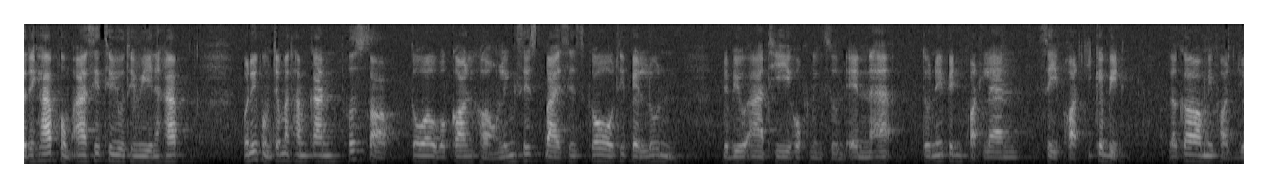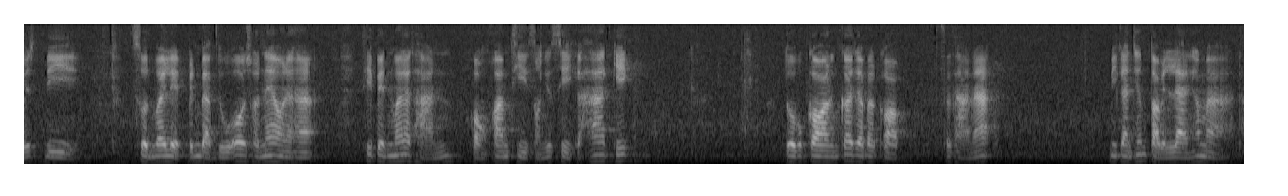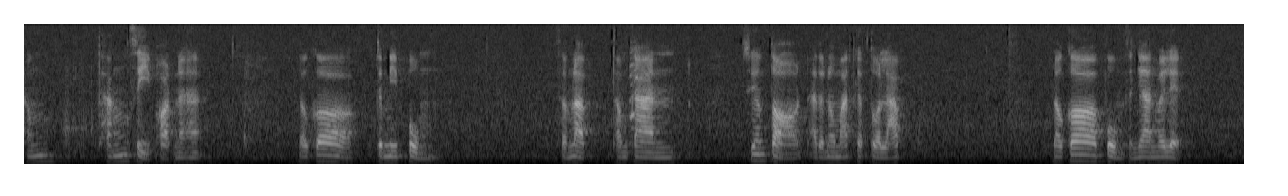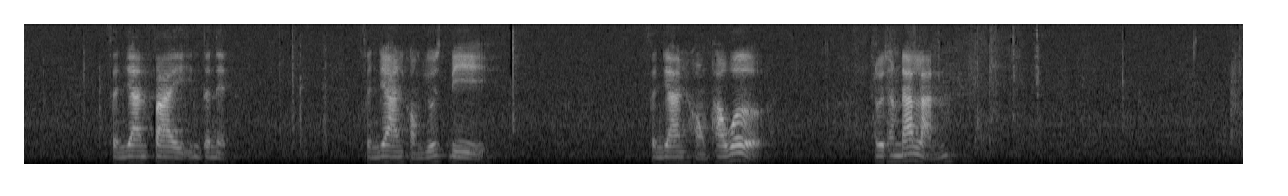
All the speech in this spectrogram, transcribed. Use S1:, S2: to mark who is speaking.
S1: วัสดีครับ ผม r c t u TV นะครับ วันนี้ผมจะมาทำการทดสอบตัวอุปกรณ์ของ Linksys by Cisco ที่เป็นรุ่น WRT 610N นะฮะ ตัวนี้เป็นพอร์ต LAN 4พอร์ต Gigabit แล้วก็มีพอร์ต USB ส่วน Wireless เป็นแบบ Dual Channel นะฮะ ที่เป็นมาตรฐานของความถี่ 2.4 กับ5กิก ตัวอุปกรณ์ก็จะประกอบสถานะ มีการเชื่อมต่อเป็น LAN เข้ามาทั้งทั้ง 4 พอร์ตนะฮะ แล้วก็จะมีปุ่ม สำหรับทำการเชื่อมต่ออัตโนมัติกับตัวรับ แล้วก็ปุ่มสัญญาณไวเลสสัญญาณไฟอินเทอร์เน็ต สัญญาณของ USB สัญญาณของ power โดยทางด้านหลัง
